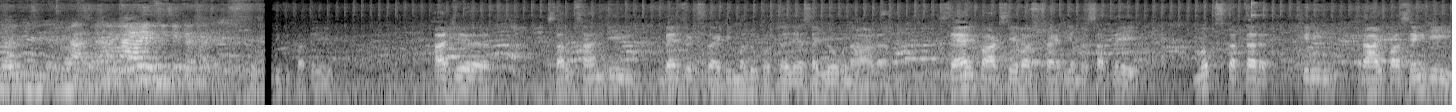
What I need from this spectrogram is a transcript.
ਵਾਹਿਗੁਰੂ ਜੀ ਕਾ ਖਾਲਸਾ ਵਾਹਿਗੁਰੂ ਜੀ ਕੀ ਫਤਿਹ ਜੀ ਕੀ ਫਤਿਹ ਅੱਜ ਸਰਬ ਸਾਂਝੀ ਵੈਲਫੇਅਰ ਸੁਸਾਇਟੀ ਮੱਲੂਪੁਰ ਦੇ ਸਹਿਯੋਗ ਨਾਲ ਸਹਿਜ ਪਾਠ ਸੇਵਾ ਸੁਸਾਇਟੀ ਅੰਮ੍ਰਿਤਸਰ ਦੇ ਮੁੱਖ ਸਕੱਤਰ ਸ਼੍ਰੀ ਰਾਜਪਾਲ ਸਿੰਘ ਜੀ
